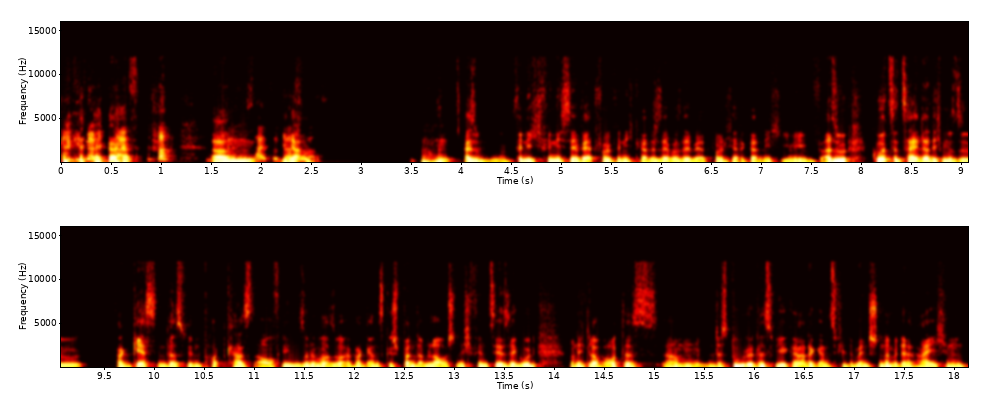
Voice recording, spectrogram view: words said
Genau, das Ähm, ist halt so das, ja. was. Mhm. Also finde ich, finde ich sehr wertvoll, finde ich gerade selber sehr wertvoll. Ich hatte gerade nicht irgendwie, also kurze Zeit hatte ich mal so vergessen, dass wir einen Podcast aufnehmen, sondern war so einfach ganz gespannt am Lauschen. Ich finde es sehr, sehr gut. Und ich glaube auch, dass, ähm, dass du oder dass wir gerade ganz viele Menschen damit erreichen,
